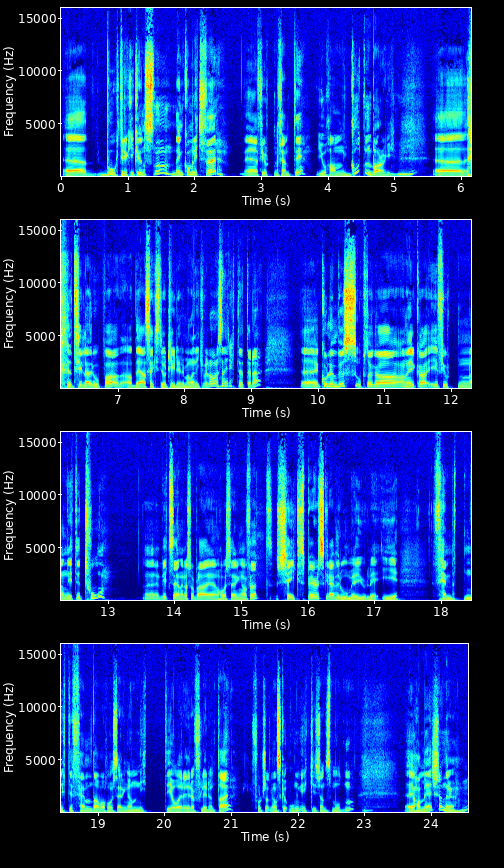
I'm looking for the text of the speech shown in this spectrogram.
Eh, boktrykkerkunsten, den kom litt før, eh, 1450. Johan Gutenberg eh, til Europa. Det er 60 år tidligere, men allikevel var det sånn rett etter det. Eh, Columbus oppdaga Amerika i 1492. Eh, litt senere så ble hårskjæringa født. Shakespeare skrev Romeo og Julie i 1595. Da var hårskjæringa 90 år, røftlig rundt der. Fortsatt ganske ung, ikke kjønnsmoden. Eh, Jeg har mer, skjønner du. Mm.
